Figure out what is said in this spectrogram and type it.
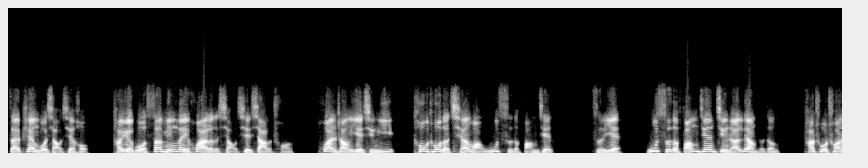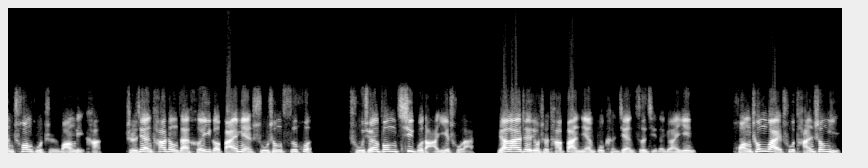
在骗过小妾后，他越过三名累坏了的小妾，下了床，换上夜行衣，偷偷的前往吴慈的房间。子夜，吴慈的房间竟然亮着灯，他戳穿窗户纸往里看，只见他正在和一个白面书生厮混。楚玄风气不打一处来，原来这就是他半年不肯见自己的原因。谎称外出谈生意，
